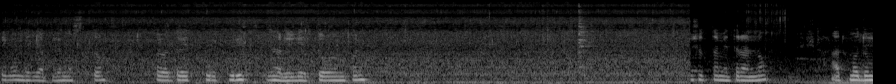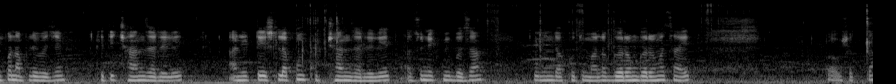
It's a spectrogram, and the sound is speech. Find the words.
ते पण भजी आपले मस्त तळतळीत कुरकुरीत झालेले आहेत तळून पण. शकता मित्रांनो आतमधून पण आपले भजे किती छान झालेले आहेत आणि टेस्टला पण खूप छान झालेले आहेत. अजून एक मी भजा करून दाखवू तुम्हाला गरम गरमच आहेत. पाहू शकता.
